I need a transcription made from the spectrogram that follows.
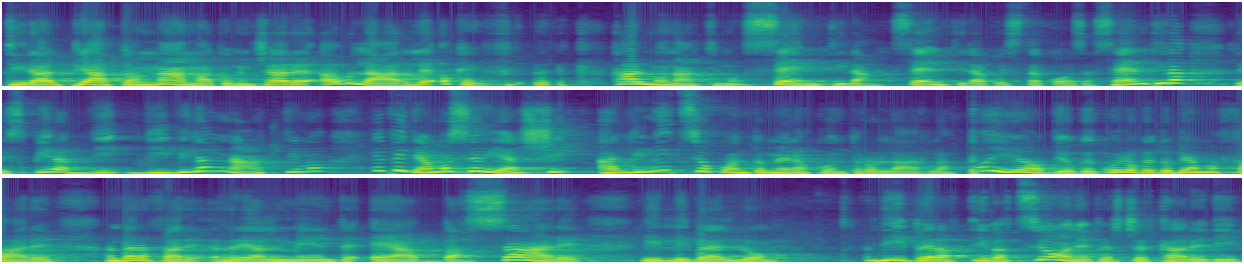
tirare il piatto a mamma, cominciare a urlarle, ok, calma un attimo, sentila, sentila questa cosa, sentila, respira, vi, vivila un attimo e vediamo se riesci all'inizio quantomeno a controllarla. Poi è ovvio che quello che dobbiamo fare, andare a fare realmente è abbassare il livello di iperattivazione per cercare di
